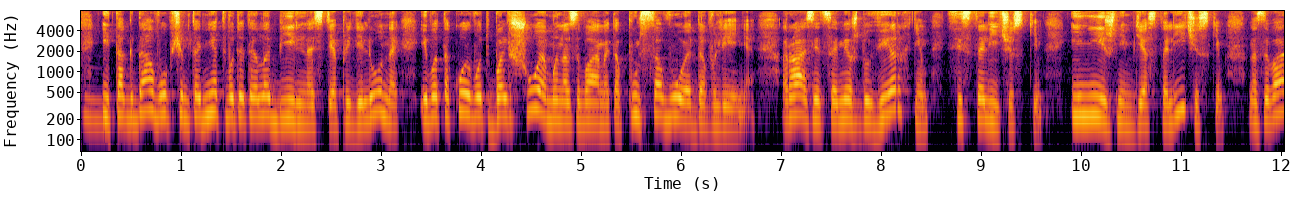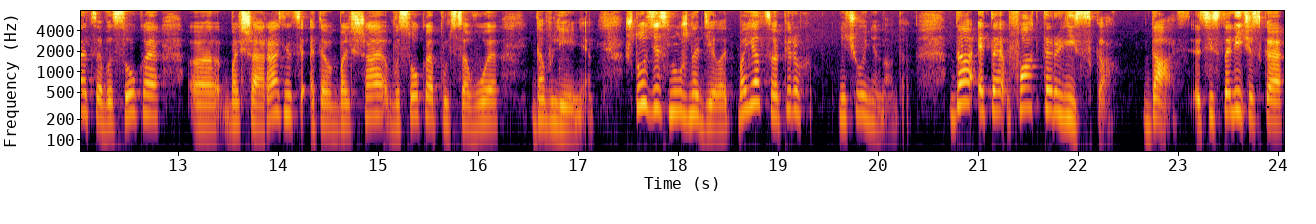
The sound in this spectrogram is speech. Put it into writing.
И тогда, в общем-то, нет вот этой лобильности определенной. И вот такое вот большое, мы называем это пульсовое давление. Разница между верхним систолическим и нижним диастолическим называется высокая, э, большая разница, это большая, высокое пульсовое давление. Что здесь нужно делать? Бояться, во-первых, ничего не надо. Да, это фактор риска. Да, систолическая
